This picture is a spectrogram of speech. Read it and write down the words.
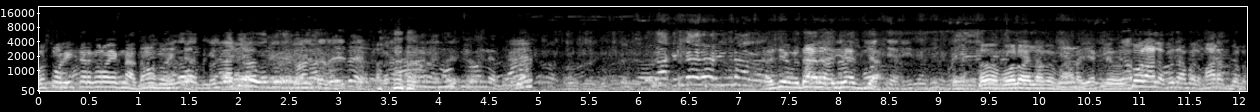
બસો સિત્તેર કરો એક ના ત્રણસો સિત્તેર. હજી વધારે તમે બોલો એટલે અમે મારા એક લેવલ બોલો હાલો બધા બોલો મારા જ બોલો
